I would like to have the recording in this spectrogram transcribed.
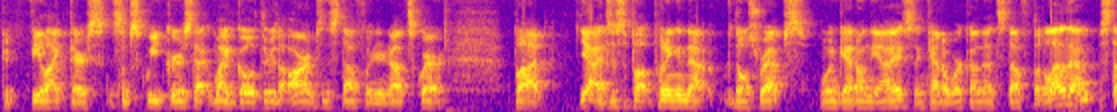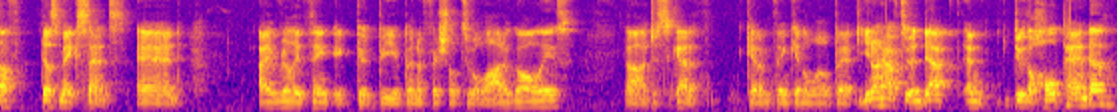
could feel like there's some squeakers that might go through the arms and stuff when you're not square. But yeah, it's just about putting in that those reps when get on the ice and kind of work on that stuff. But a lot of that stuff does make sense, and I really think it could be beneficial to a lot of goalies. Uh, just to kind of get them thinking a little bit. You don't have to adapt and do the whole panda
